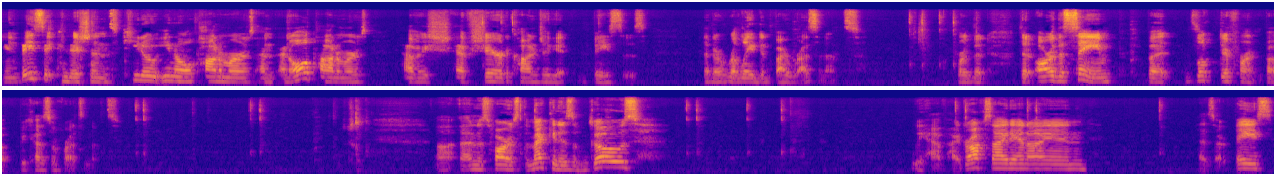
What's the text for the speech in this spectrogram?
in basic conditions, keto-enol tautomers and, and all tautomers have, a, have shared conjugate bases that are related by resonance, or that, that are the same, but look different but because of resonance. Uh, and as far as the mechanism goes, we have hydroxide anion as our base.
